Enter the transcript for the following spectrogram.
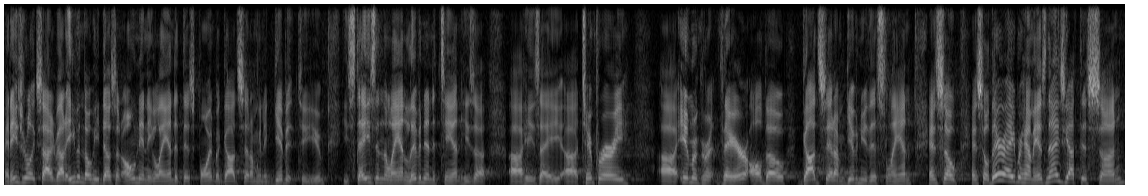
and he's really excited about it, even though he doesn't own any land at this point, but God said, I'm going to give it to you. He stays in the land, living in a tent. He's a, uh, he's a uh, temporary uh, immigrant there, although God said, I'm giving you this land. And so, and so there Abraham is. Now he's got this son,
